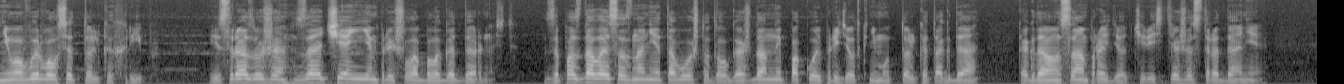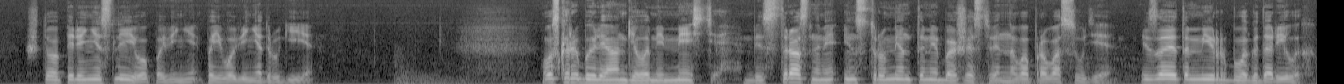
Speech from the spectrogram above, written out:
него вырвался только хрип — и сразу же за отчаянием пришла благодарность. Запоздалое сознание того, что долгожданный покой придет к нему только тогда, когда он сам пройдет через те же страдания, что перенесли его по, вине, по его вине другие. Оскары были ангелами мести, бесстрастными инструментами божественного правосудия, и за это мир благодарил их,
